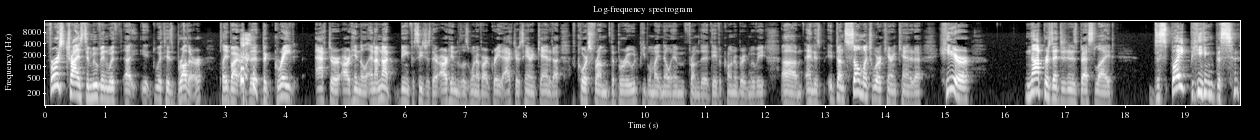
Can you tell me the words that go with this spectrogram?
first tries to move in with uh, with his brother, played by the the great actor Art Hindle, and I'm not being facetious there. Art Hindle is one of our great actors here in Canada, of course, from The Brood. People might know him from the David Cronenberg movie, um, and has done so much work here in Canada. Here, not presented in his best light, despite being the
